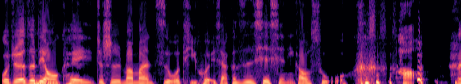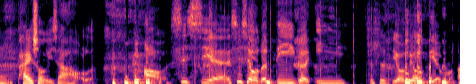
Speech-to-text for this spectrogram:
我觉得这点我可以就是慢慢自我体会一下。可是谢谢你告诉我。好，那你拍手一下好了。好，谢谢，谢谢我的第一个一，就是有六点嘛。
